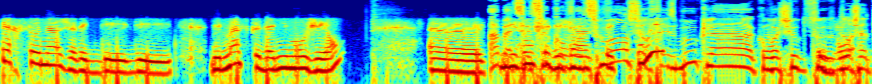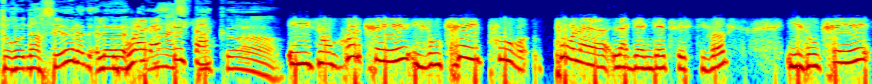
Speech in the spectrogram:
personnages avec des, des, des masques d'animaux géants. Euh, Ah bah c'est fait qu'on voit souvent sur Oui, Facebook là, qu'on voit sous- dans Château Renard, c'est eux là, le Voilà, c'est ça. D'accord. Et ils ont recréé, ils ont créé pour, pour la, la ganguette Festivox, ils ont créé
